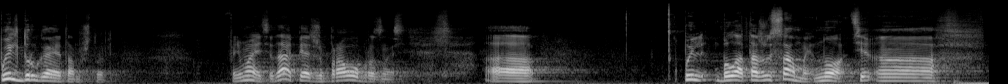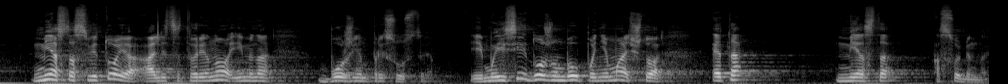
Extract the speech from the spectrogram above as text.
Пыль другая там, что ли. Понимаете, да, опять же, прообразность. А, пыль была та же самая, но те, а, место святое олицетворено именно Божьим присутствием. И Моисей должен был понимать, что это место особенное.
